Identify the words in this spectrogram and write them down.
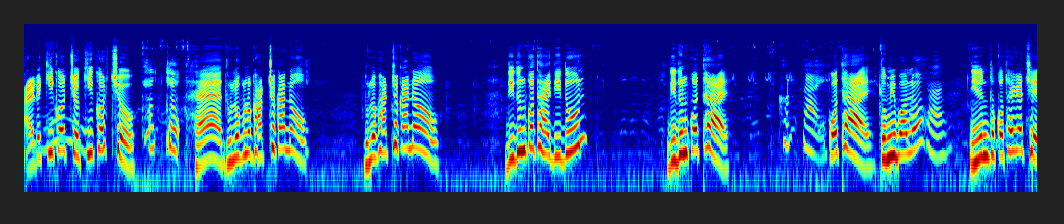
আর এটা কি করছ? কি করছ? হ্যাঁ ধুলোগুলো ঘাটছো কেন? ধুলো ঘাটছো কেন? দিদুন কোথায় দিদুন? দিদুন কোথায়? কোথায়? তুমি বলো। দিদুন তো কোথায় গেছে?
